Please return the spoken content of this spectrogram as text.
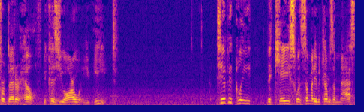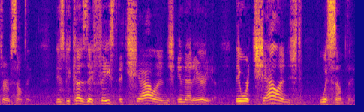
for better health because you are what you eat. Typically, the case when somebody becomes a master of something is because they faced a challenge in that area. They were challenged with something.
